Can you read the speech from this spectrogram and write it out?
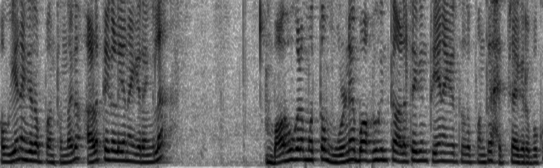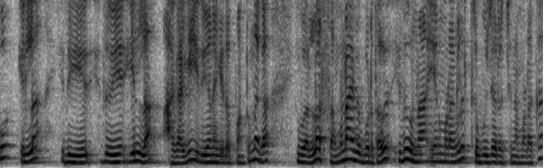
ಅವು ಏನಾಗಿರಪ್ಪ ಅಂತಂದಾಗ ಅಳತೆಗಳು ಏನಾಗಿರಂಗಿಲ್ಲ. ಬಾಹುಗಳ ಮೊತ್ತ ಮೂರನೇ ಬಾಹುಗಿಂತ ಅಳತೆಗಿಂತ ಏನಾಗಿರ್ತದಪ್ಪ ಅಂತ ಹೆಚ್ಚಾಗಿರಬೇಕು. ಇಲ್ಲ, ಇದು ಇದು ಇಲ್ಲ. ಹಾಗಾಗಿ ಇದು ಏನಾಗಿದೆಪ್ಪ ಅಂತಂದಾಗ ಇವೆಲ್ಲ ಸಮನಾಗಿ ಬಿಡ್ತವೆ. ಇದು ನಾ ಏನು ಮಾಡೋಂಗಿಲ್ಲ, ತ್ರಿಭುಜ ರಚನೆ ಮಾಡೋಕೆ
